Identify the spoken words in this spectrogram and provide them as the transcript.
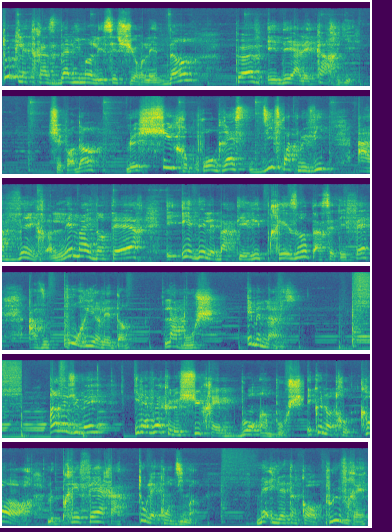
Toutes les traces d'aliments laissées sur les dents peuvent aider à les carier. Cependant, le sucre progresse dix fois plus vite à vaincre l'émail dentaire et aider les bactéries présentes à cet effet à vous pourrir les dents, la bouche et même la vie. En résumé, il est vrai que le sucre est bon en bouche et que notre corps le préfère à tous les condiments. Mais il est encore plus vrai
